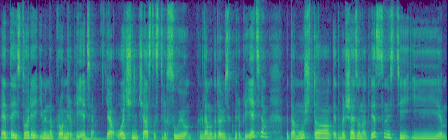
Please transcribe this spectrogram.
это история именно про мероприятия. Я очень часто стрессую, когда мы готовимся к мероприятиям, потому что это большая зона ответственности, и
